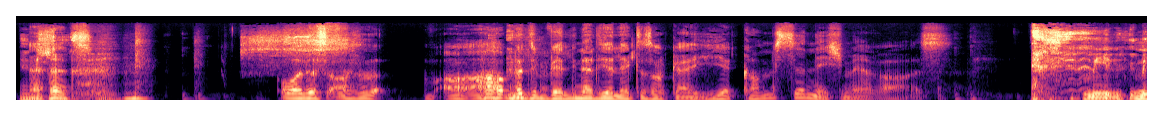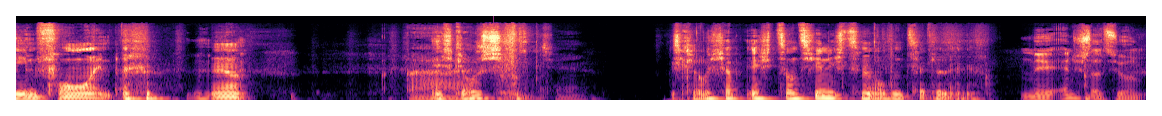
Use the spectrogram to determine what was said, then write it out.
Endstation. Oh, das ist auch so, oh, mit dem Berliner Dialekt ist auch geil. Hier kommst du nicht mehr raus. Mein, mein Freund. ja. Ich glaube, ich, ich, glaub, ich habe echt sonst hier nichts mehr auf dem Zettel. Ey. Nee, Endstation.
